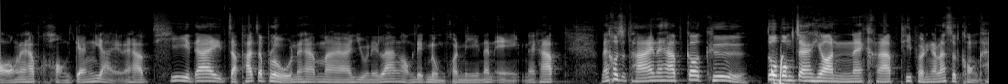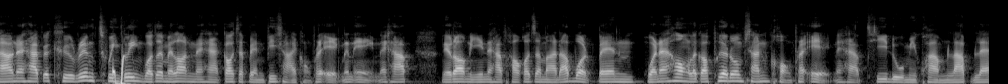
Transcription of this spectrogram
2นะครับของแก๊งใหญ่นะครับที่ได้จับพัดจับผลูนะครับมาอยู่ในร่างของเด็กหนุ่มคนนี้นั่นเองนะครับและคนสุดท้ายนะครับก็คือตัวบงจาฮยอนนะครับที่ผลงานล่าสุดของเขานะครับก็คือเรื่อง Twinkling Watermelon นะฮะก็จะเป็นพี่ชายของพระเอกนั่นเองนะครับในรอบนี้นะครับเขาก็จะมารับบทเป็นหัวหน้าห้องแล้วก็เพื่อนร่วมชั้นของพระเอกนะครับที่ดูมีความลับและ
